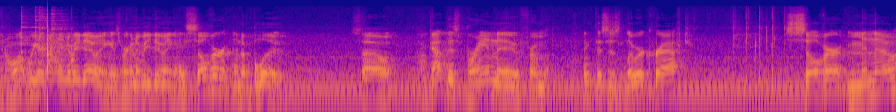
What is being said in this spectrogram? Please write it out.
And what we are going to be doing is we're going to be doing a silver and a blue. So I've got this brand new from, I think this is Lurecraft, silver minnow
